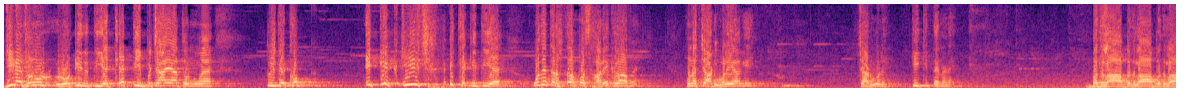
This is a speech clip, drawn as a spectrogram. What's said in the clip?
ਜਿਹਨੇ ਤੁਹਾਨੂੰ ਰੋਟੀ ਦਿੱਤੀ ਹੈ, ਖੇਤੀ ਬਚਾਇਆ ਤੁਹਾਨੂੰ ਹੈ, ਤੁਸੀਂ ਦੇਖੋ ਇੱਕ ਇੱਕ ਚੀਜ਼ ਇੱਥੇ ਕੀਤੀ ਹੈ, ਉਹਦੇ ਤਰਫ ਤਾਂ ਆਪਾਂ ਸਾਰੇ ਖਿਲਾਫ ਹੈ। ਹੁਣ ਝਾੜੂ ਵਾਲੇ ਆ ਗਏ। ਝਾੜੂ ਵਾਲੇ, ਕੀ ਕੀਤਾ ਇਹਨਾਂ ਨੇ? ਬਦਲਾ ਬਦਲਾ ਬਦਲਾ।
